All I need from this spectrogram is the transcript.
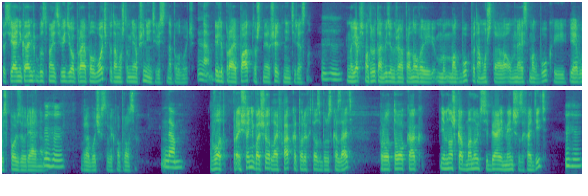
То есть я никогда не буду смотреть видео про Apple Watch, потому что мне вообще не интересен Apple Watch. Да. Или про iPad, потому что мне вообще это не интересно. Угу. Но я посмотрю там видео, например, про новый MacBook, потому что у меня есть MacBook, и я его использую реально угу. в рабочих своих вопросах. Да. Вот, про еще небольшой лайфхак, который хотелось бы рассказать, про то, как немножко обмануть себя и меньше заходить, угу.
